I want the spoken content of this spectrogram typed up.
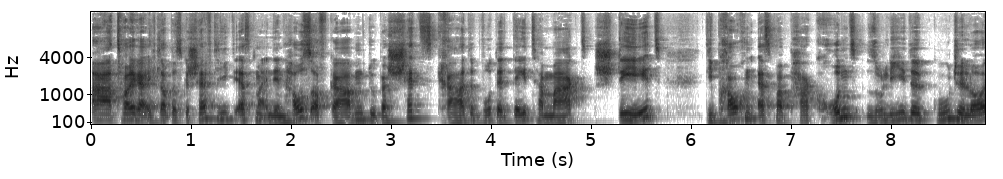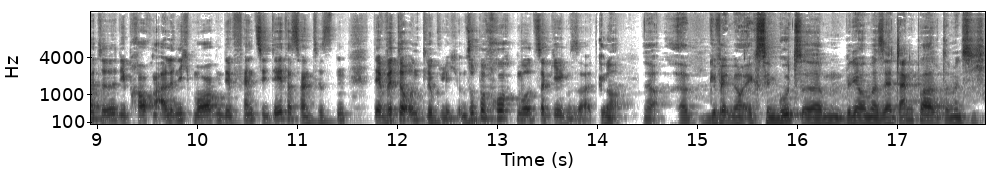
ah, Teuger, ich glaube, das Geschäft liegt erstmal in den Hausaufgaben. Du überschätzt gerade, wo der Data-Markt steht die brauchen erstmal paar grundsolide, gute Leute. Die brauchen alle nicht morgen den fancy Data Scientisten. Der wird da unglücklich. Und so befruchten wir uns da gegenseitig. Genau, ja. Äh, gefällt mir auch extrem gut. Ähm, bin ja auch immer sehr dankbar, damit ich,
